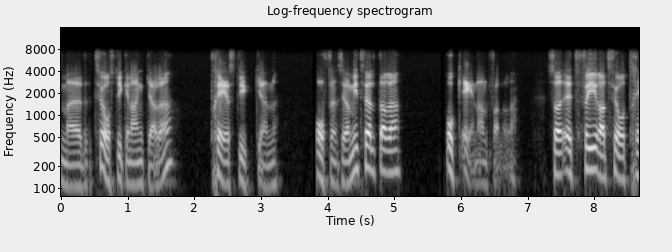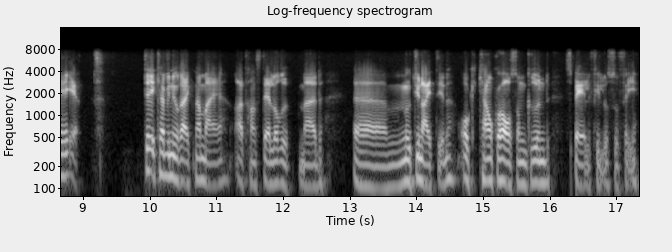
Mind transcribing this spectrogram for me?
med två stycken ankare, tre stycken offensiva mittfältare och en anfallare. Så ett 4-2-3-1. Det kan vi nu räkna med att han ställer upp med eh, mot United och kanske har som grundspelfilosofi.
